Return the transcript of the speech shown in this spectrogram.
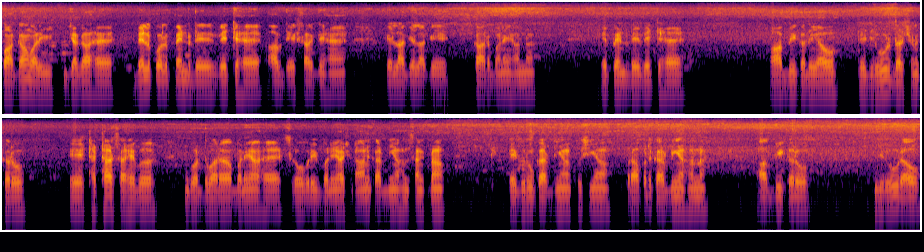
ਭਾਗਾਂ ਵਾਲੀ ਜਗ੍ਹਾ ਹੈ। ਬਿਲਕੁਲ ਪਿੰਡ ਦੇ ਵਿੱਚ ਹੈ। ਆਪ ਦੇਖ ਸਕਦੇ ਹੈ ਕਿ ਲਾਗੇ ਲਾਗੇ ਘਰ ਬਣੇ ਹਨ। ਇਹ ਪਿੰਡ ਦੇ ਵਿੱਚ ਹੈ। ਆਪ ਵੀ ਕਦੇ ਆਓ ਤੇ ਜ਼ਰੂਰ ਦਰਸ਼ਨ ਕਰੋ। ਇਹ ਠੱਠਾ ਸਾਹਿਬ ਗੁਰਦੁਆਰਾ ਬਣਿਆ ਹੈ। ਸਰੋਵਰ ਵੀ ਬਣਿਆ, ਇਸ਼ਨਾਨ ਕਰਦੀਆਂ ਹਨ ਸੰਗਤਾਂ ਤੇ ਗੁਰੂ ਘਰ ਦੀਆਂ ਖੁਸ਼ੀਆਂ ਪ੍ਰਾਪਤ ਕਰਦੀਆਂ ਹਨ। ਆਪ ਵੀ ਕਰੋ। ਜ਼ਰੂਰ ਆਓ।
